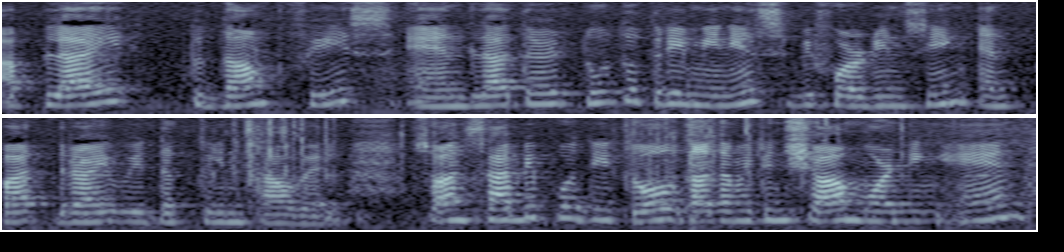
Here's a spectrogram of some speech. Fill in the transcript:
Apply to damp face and lather 2 to 3 minutes before rinsing and pat dry with the clean towel. So, ang sabi po dito, gagamitin siya morning and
